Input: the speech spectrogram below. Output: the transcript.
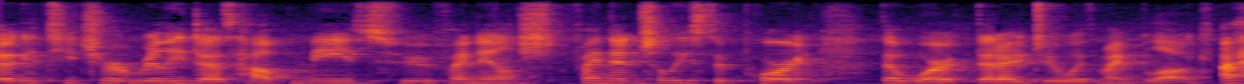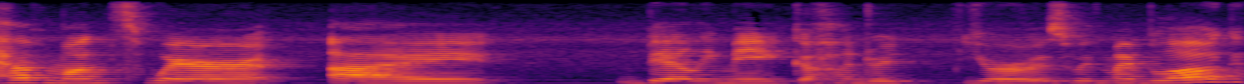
yoga teacher really does help me to financial financially support the work that I do with my blog. I have months where I barely make a hundred euros with my blog.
